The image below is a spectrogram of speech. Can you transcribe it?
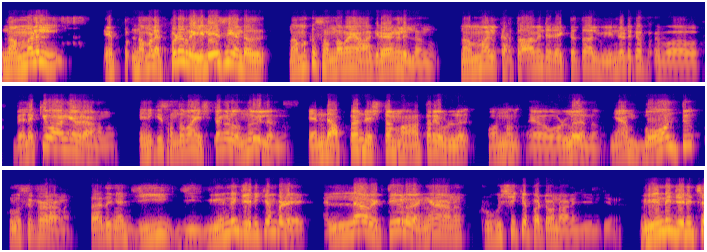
നമ്മളിൽ നമ്മൾ എപ്പോഴും റിയലൈസ് ചെയ്യേണ്ടത് നമുക്ക് സ്വന്തമായ ആഗ്രഹങ്ങളില്ലെന്നും നമ്മൾ കർത്താവിന്റെ രക്തത്താൽ വീണ്ടെടുക്ക വിലക്ക് വാങ്ങിയവരാണെന്നും എനിക്ക് സ്വന്തമായ ഇഷ്ടങ്ങൾ ഒന്നുമില്ലെന്നും എന്റെ അപ്പന്റെ ഇഷ്ടം മാത്രമേ ഉള്ളു ഒന്നും ഉള്ളു എന്നും ഞാൻ ബോൺ ടു ക്രൂസിഫൈഡ് ആണ്. അതായത് ഞാൻ ജീ- വീണ്ടും ജനിക്കുമ്പോഴേ എല്ലാ വ്യക്തികളും എങ്ങനെയാണ് ക്രൂശിക്കപ്പെട്ടുകൊണ്ടാണ് ജീവിക്കുന്നത്. വീണ്ടും ജനിച്ച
